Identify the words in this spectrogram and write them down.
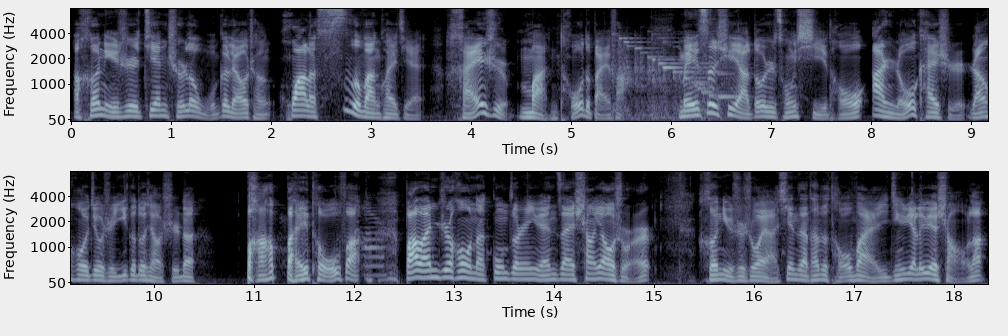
啊，何女士坚持了五个疗程，花了四万块钱，还是满头的白发。每次去啊，都是从洗头、按揉开始，然后就是一个多小时的。拔白头发，拔完之后呢，工作人员再上药水儿。何女士说呀，现在她的头发已经越来越少了。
